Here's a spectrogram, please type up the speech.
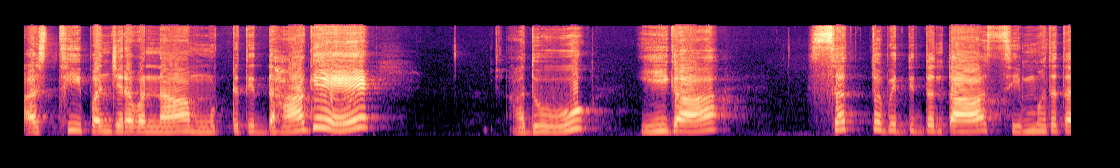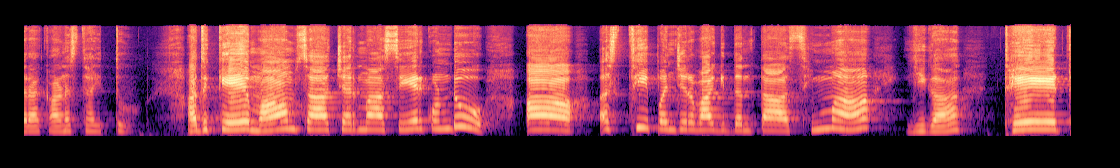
ಅಸ್ಥಿ ಪಂಜರವನ್ನು ಮುಟ್ಟುತ್ತಿದ್ದ ಹಾಗೆ ಅದು ಈಗ ಸತ್ತು ಬಿದ್ದಿದ್ದಂಥ ಸಿಂಹದ ಥರ ಕಾಣಿಸ್ತಾ ಇತ್ತು. ಅದಕ್ಕೆ ಮಾಂಸ, ಚರ್ಮ ಸೇರಿಕೊಂಡು ಆ ಅಸ್ಥಿ ಪಂಜರವಾಗಿದ್ದಂಥ ಸಿಂಹ ಈಗ ಥೇಟ್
